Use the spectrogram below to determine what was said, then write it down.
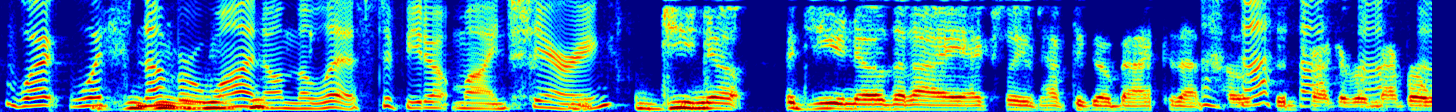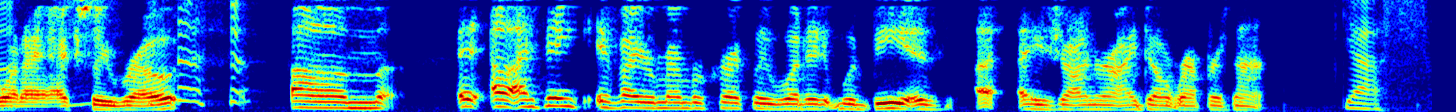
What what's number one on the list, if you don't mind sharing? Do you know? Do you know that I actually would have to go back to that post and try to remember what I actually wrote? Um, I think if I remember correctly, what it would be is a, a genre I don't represent. Yes,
